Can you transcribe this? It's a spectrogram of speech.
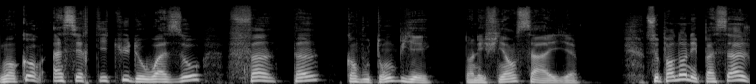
ou encore incertitude oiseau, fin peint quand vous tombiez dans les fiançailles. Cependant, les passages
